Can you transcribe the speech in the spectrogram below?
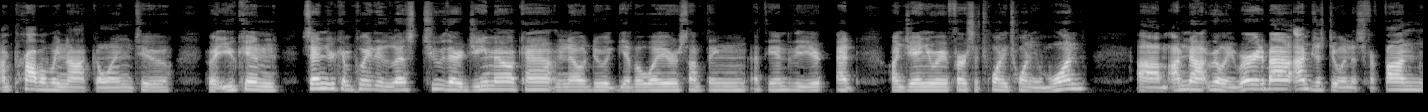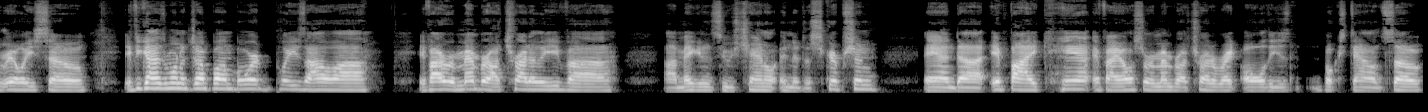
i'm probably not going to but you can send your completed list to their gmail account and they'll do a giveaway or something at the end of the year at on january 1st of 2021 um, i'm not really worried about it. I'm just doing this for fun really. So if you guys want to jump on board please i'll uh, if i remember i'll try to leave uh, uh, Megan and Sue's channel in the description. And uh, if I can't, if I also remember, I'll try to write all these books down. So,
